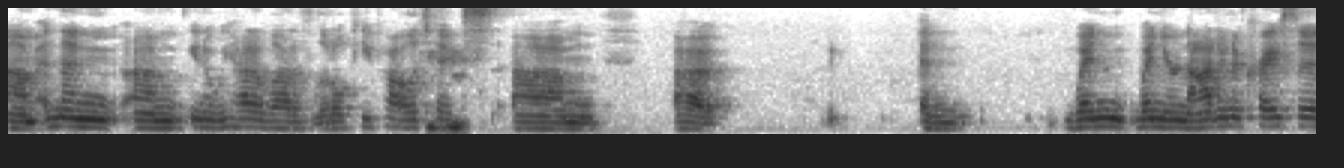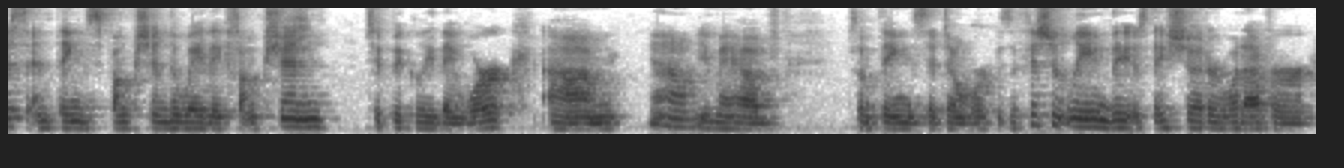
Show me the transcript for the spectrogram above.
Um, and then, um, you know, we had a lot of little p politics. Um, uh, and when when you're not in a crisis and things function the way they function, typically they work. Um, you know, you may have some things that don't work as efficiently they, as they should, or whatever.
